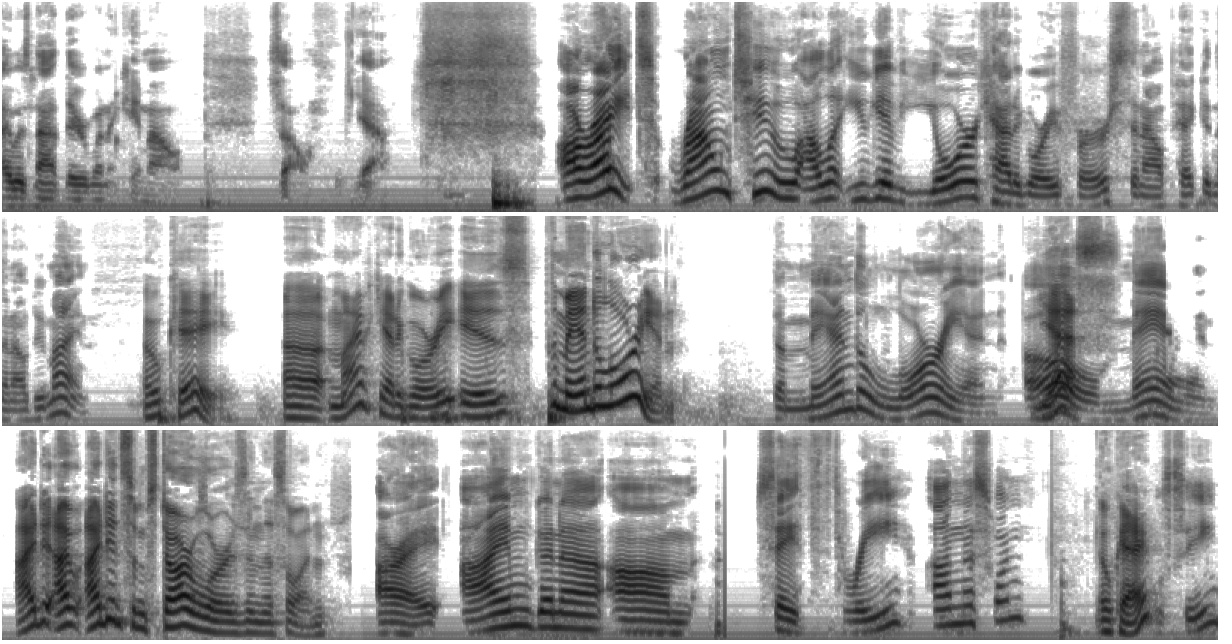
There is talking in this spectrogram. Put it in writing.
I was not there when it came out. So yeah. All right, round two. I'll let you give your category first, and I'll pick, and then I'll do mine. okay. Uh, my category is the Mandalorian. The Mandalorian. Oh Yes. man. I did I, I did some Star Wars in this one. All right, I'm gonna um say three on this one. Okay. We'll see.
